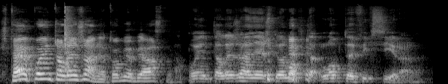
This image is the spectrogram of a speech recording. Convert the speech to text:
Šta je poenta ležanja? To mi objasni. A poenta ležanja je što je lopta, lopta je fiksirana.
